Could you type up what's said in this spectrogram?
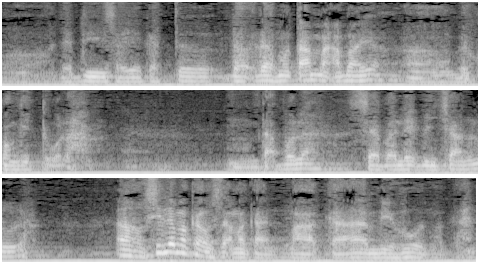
Oh, jadi saya kata dah dah mau tamat abang ya. Ha, lebih kurang gitulah. Hmm, tak apalah. Saya balik bincang dululah. Ah, oh, sila makan ustaz makan. Makan bihun makan.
